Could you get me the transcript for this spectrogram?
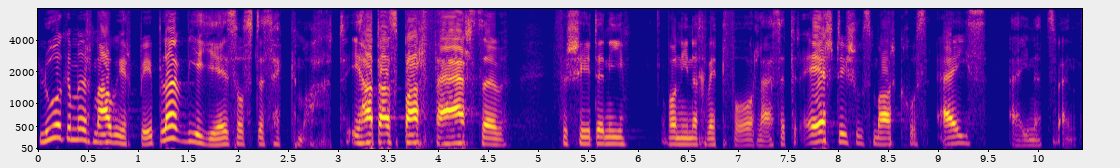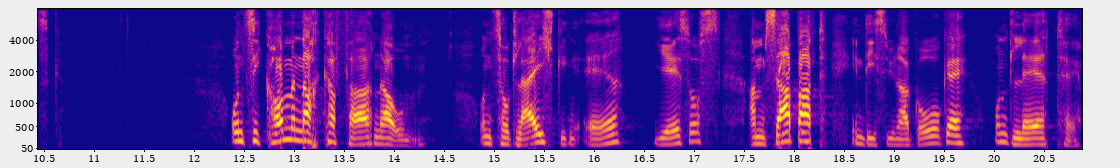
Schauen wir mal in der Bibel, wie Jesus das hat gemacht. Ich habe da ein paar Verse, verschiedene, die ich euch vorlesen möchte. Der erste ist aus Markus 1, 21. Und sie kommen nach Kapharnaum. Und sogleich ging er, Jesus, am Sabbat in die Synagoge und lehrte.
